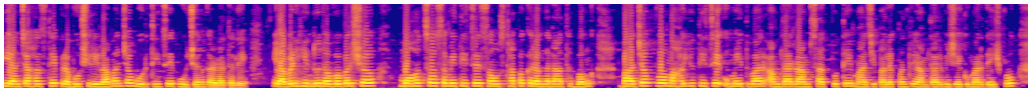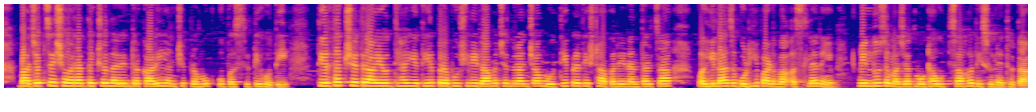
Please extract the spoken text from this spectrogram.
यांच्या हस्ते प्रभू श्रीरामांच्या मूर्तीचे पूजन करण्यात आले. यावेळी हिंदू नववर्ष महोत्सव समितीचे संस्थापक रंगनाथ बंग भाजप व महायुतीचे उमेदवार आमदार राम सातपुते माजी पालकमंत्री आमदार विजयकुमार देशमुख भाजपचे शहराध्यक्ष नरेंद्र काळे यांची प्रमुख उपस्थिती होती. तीर्थक्षेत्र अयोध्या येथील प्रभू श्री रामचंद्रांच्या मूर्ती प्रतिष्ठापनेनंतरचा पहिलाच गुढीपाडवा असल्याने हिंदू समाजात मोठा उत्साह दिसून येत होता.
